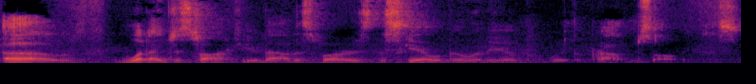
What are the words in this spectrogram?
of what I just talked to you about as far as the scalability of where the problem solving is.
